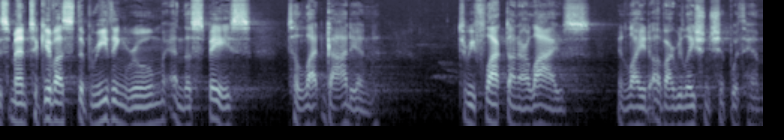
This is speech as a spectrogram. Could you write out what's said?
is meant to give us the breathing room and the space to let God in, to reflect on our lives in light of our relationship with Him.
